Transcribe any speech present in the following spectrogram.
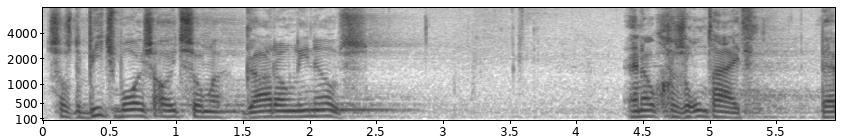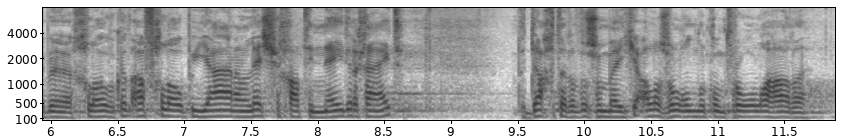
zoals de Beach Boys ooit zongen, God only knows. En ook gezondheid. We hebben geloof ik het afgelopen jaar een lesje gehad in nederigheid. We dachten dat we zo'n beetje alles wel onder controle hadden.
